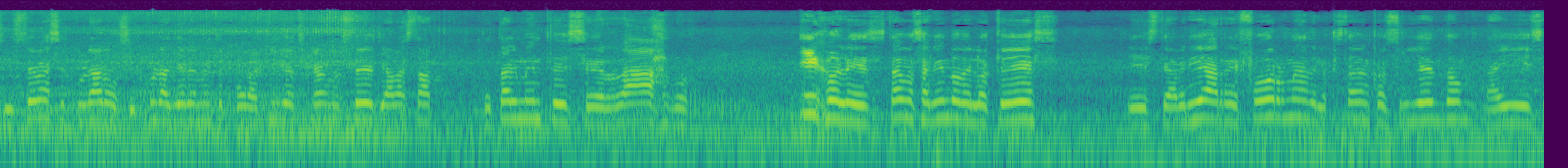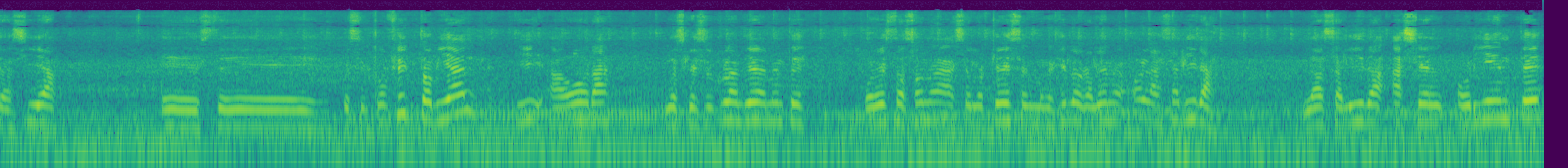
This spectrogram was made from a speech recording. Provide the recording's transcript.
si usted va a circular o circula diariamente por aquí ya checaron ustedes ya va a estar totalmente cerrado. Híjoles estamos saliendo de lo que es este, Avenida Reforma, de lo que estaban construyendo, ahí se hacía este, pues el conflicto vial y ahora los que circulan diariamente por esta zona hacia lo que es el Monegildo Galeana o la salida, la salida hacia el oriente.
